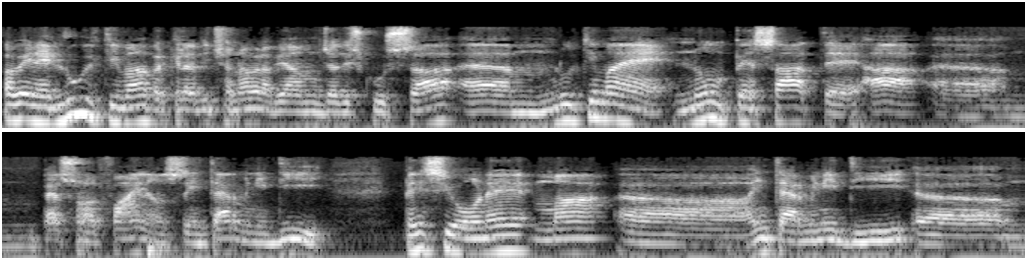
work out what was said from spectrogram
Va bene, l'ultima, perché la 19 l'abbiamo già discussa, um, l'ultima è non pensate a um, personal finance in termini di pensione, ma uh, in termini di uh,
